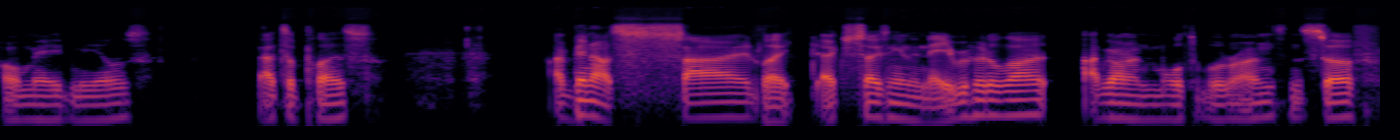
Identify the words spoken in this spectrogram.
homemade meals. That's a plus. I've been outside, like exercising in the neighborhood a lot. I've gone on multiple runs and stuff,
